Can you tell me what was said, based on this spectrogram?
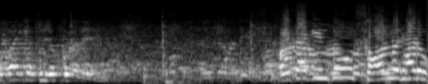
সবাইকে সুযোগ করে দিন। এটা কিন্তু স্বর্ণ ঝাড়ু।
